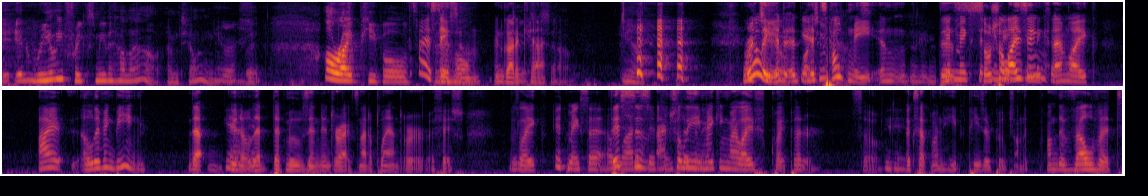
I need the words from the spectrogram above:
it, it really freaks me the hell out. I'm telling you. Yes. But all right, people. That's why I stay home and got a cat. out. Yeah. Really, it, it, it's helped cats. me in the It makes it- it makes- it socializing. makes it- I'm like, I a living being that Yeah, you know it- that that moves and interacts, not a plant or a fish. It's like It makes a, a this lot is of actually making my life quite better. So It is. except when he pees or poops on the on the velvet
